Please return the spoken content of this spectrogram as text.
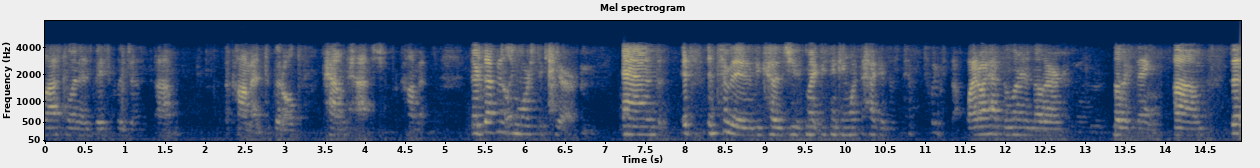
last one is basically just um, a comment, good old pound hash for comments. They're definitely more secure. And it's intimidating because you might be thinking, what the heck is this Twig stuff? Why do I have to learn another another thing? Um, the,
